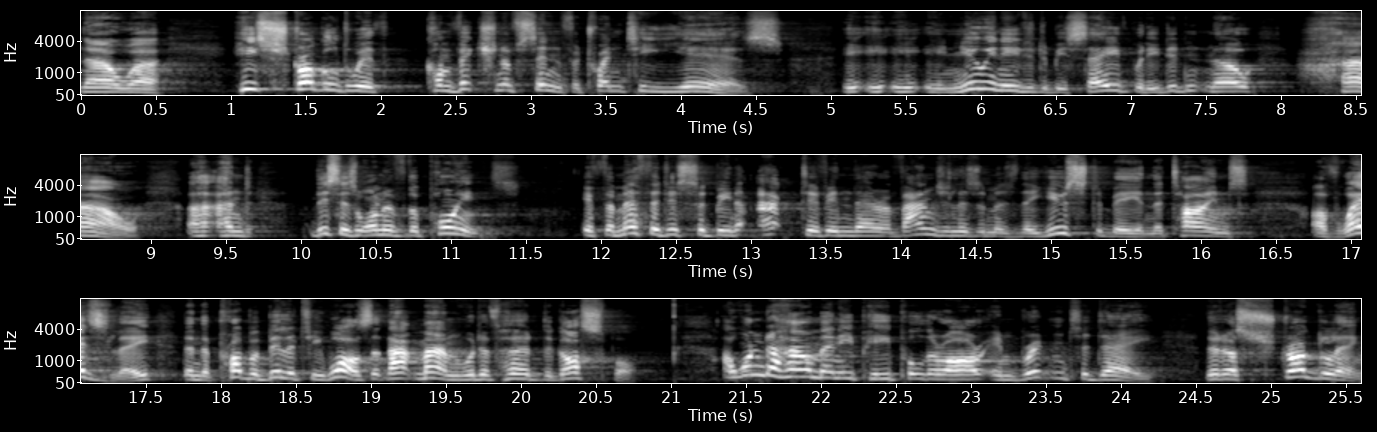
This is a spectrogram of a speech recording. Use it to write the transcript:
Now, uh, he struggled with conviction of sin for 20 years. He, he, he, knew he needed to be saved, but he didn't know how. Uh, and this is one of the points. If the Methodists had been active in their evangelism as they used to be in the times of Wesley, then the probability was that that man would have heard the gospel. I wonder how many people there are in Britain today that are struggling.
